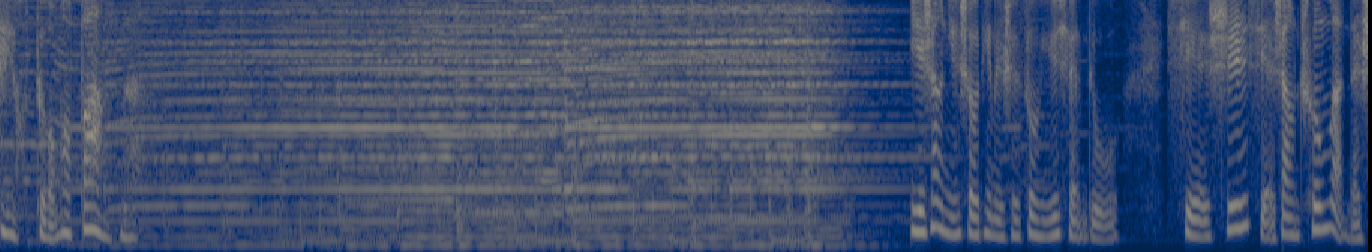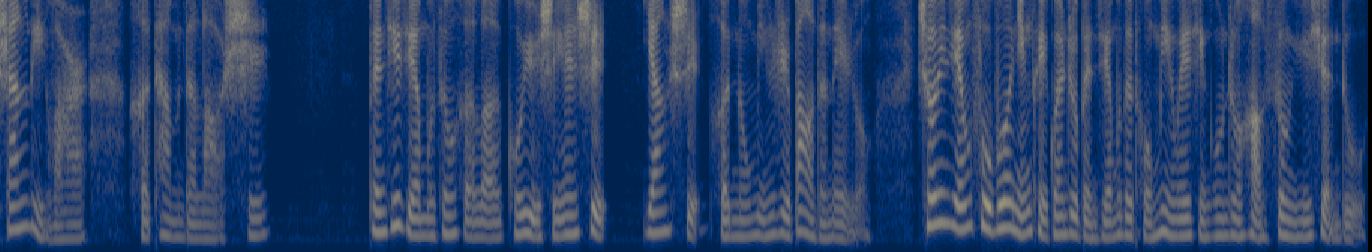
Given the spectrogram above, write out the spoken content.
这有多么棒呢？以上您收听的是宋宇选读《写诗写上春晚的山里娃和他们的老师》。本期节目综合了国语实验室、央视和农民日报的内容。收听节目复播，您可以关注本节目的同名微信公众号“宋宇选读”。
